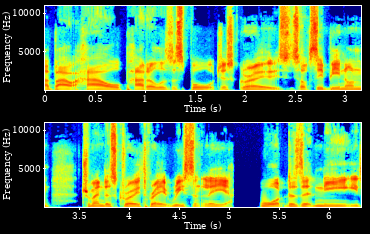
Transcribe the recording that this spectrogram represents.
about how padel as a sport just grows. It's obviously been on tremendous growth rate recently. What does it need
